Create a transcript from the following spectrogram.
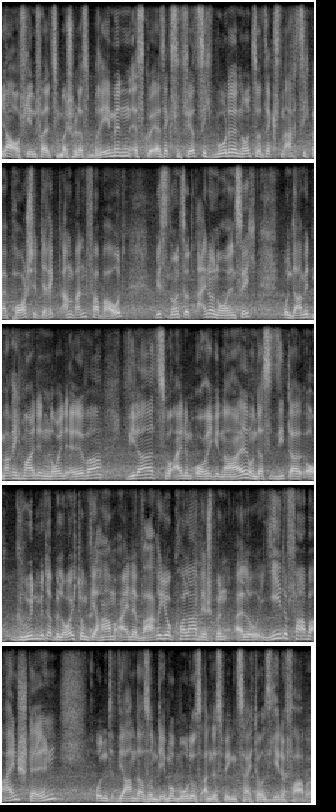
Ja, auf jeden Fall. Zum Beispiel das Bremen SQR 46 wurde 1986 bei Porsche direkt am Band verbaut bis 1991. Und damit mache ich mal den 911er wieder zu einem Original. Und das sieht da auch grün mit der Beleuchtung. Wir haben eine Vario-Collar. Wir können also jede Farbe einstellen. Und wir haben da so einen Demo-Modus an, deswegen zeigt er uns jede Farbe.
